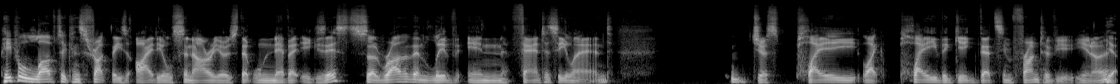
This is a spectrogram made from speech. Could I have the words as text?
people love to construct these ideal scenarios that will never exist. So rather than live in fantasy land, just play like play the gig that's in front of you, you know? Yeah.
